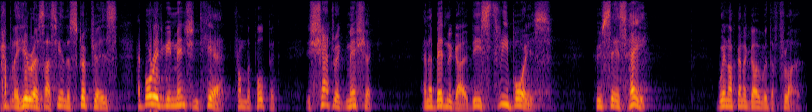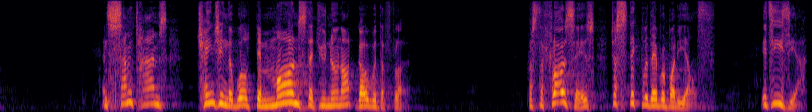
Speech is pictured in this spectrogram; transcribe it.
couple of heroes I see in the scriptures have already been mentioned here from the pulpit is Shadrach, Meshach, and Abednego, these three boys who says, hey, we're not going to go with the flow. And sometimes changing the world demands that you do not go with the flow. Because the flow says, just stick with everybody else. It's easier.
